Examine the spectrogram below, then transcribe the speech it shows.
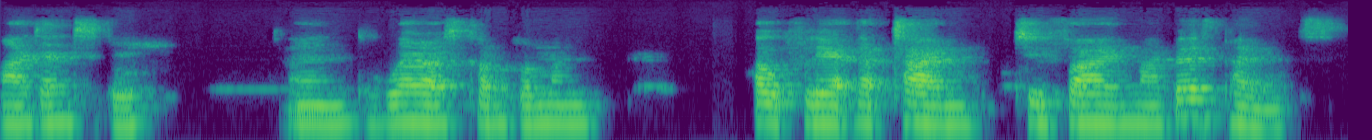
identity and where I've come from, and hopefully at that time to find my birth parents.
